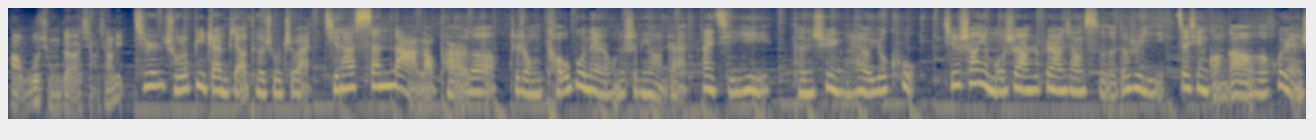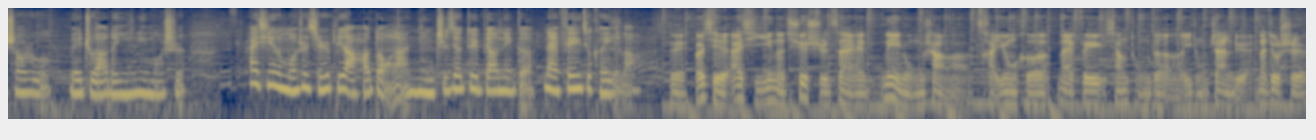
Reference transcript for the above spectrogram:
啊，无穷的想象力。其实除了 B 站比较特殊之外，其他三大老牌儿的这种头部内容的视频网站，爱奇艺、腾讯还有优酷，其实商业模式上是非常相似的，都是以在线广告和会员收入为主要的盈利模式。爱奇艺的模式其实比较好懂了，你直接对标那个奈飞就可以了。对，而且爱奇艺呢，确实在内容上啊，采用和奈飞相同的一种战略，那就是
